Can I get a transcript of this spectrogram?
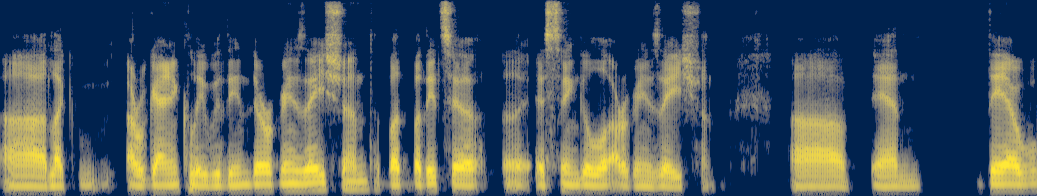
uh, like organically within the organization, but but it's a a single organization, uh, and they are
